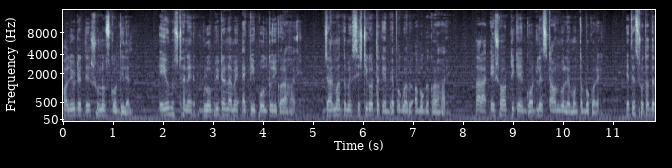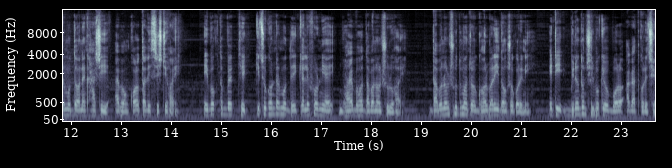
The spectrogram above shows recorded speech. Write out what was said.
হলিউডেতে শূন্য স্কোর দিলেন। এই অনুষ্ঠানে গ্লোব লিডার নামে একটি পোল তৈরি করা হয়, যার মাধ্যমে সৃষ্টিকর্তাকে ব্যাপকভাবে অবজ্ঞা করা হয়। তারা এই শহরটিকে গডলেস টাউন বলে মন্তব্য করে। এতে শ্রোতাদের মধ্যে অনেক হাসি এবং করতালি সৃষ্টি হয়। এই বক্তব্যের ঠিক কিছু ঘণ্টার মধ্যেই ক্যালিফোর্নিয়ায় ভয়াবহ দাবানল শুরু হয়। দাবানল শুধুমাত্র ঘরবাড়ি ধ্বংস করেনি, এটি বিনোদন শিল্পকেও বড় আঘাত করেছে।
